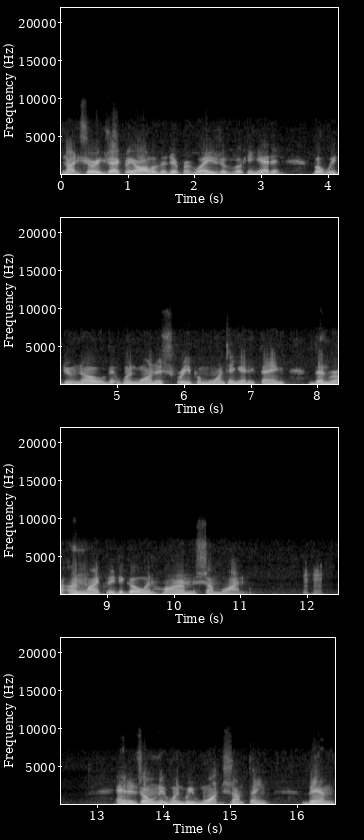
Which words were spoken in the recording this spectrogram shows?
Not sure exactly all of the different ways of looking at it, but we do know that when one is free from wanting anything, then we're unlikely to go and harm someone. Mhm. And it's only when we want something then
